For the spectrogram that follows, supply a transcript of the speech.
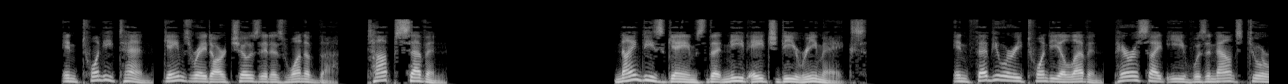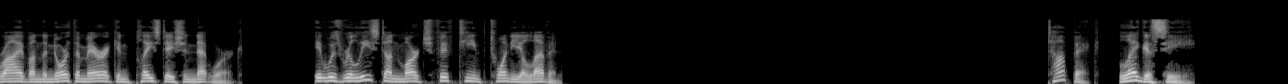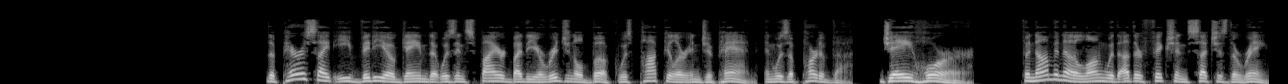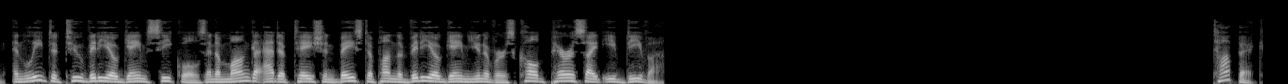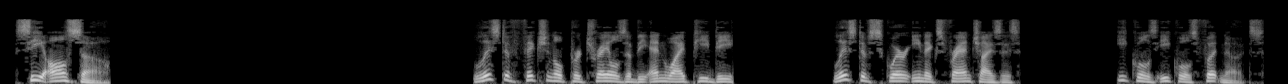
In 2010, GamesRadar chose it as one of the top 7 90s games that need HD remakes. In February 2011, Parasite Eve was announced to arrive on the North American PlayStation Network. It was released on March 15, 2011. Topic: Legacy The Parasite Eve video game that was inspired by the original book was popular in Japan, and was a part of the J-horror phenomena along with other fiction such as The Ring, and lead to two video game sequels and a manga adaptation based upon the video game universe called Parasite Eve Diva. See also List of fictional portrayals of the NYPD List of Square Enix franchises Footnotes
